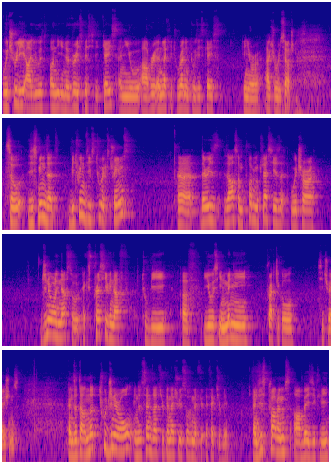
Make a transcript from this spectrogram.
which really are used only in a very specific case, and you are very unlikely to run into this case in your actual research. So this means that between these two extremes, uh, there, is, there are some problem classes which are general enough, so expressive enough to be of use in many practical situations, and that are not too general in the sense that you can actually solve them eff effectively. And these problems are basically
